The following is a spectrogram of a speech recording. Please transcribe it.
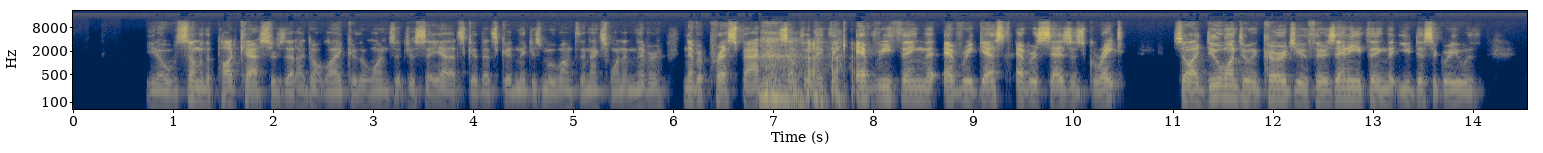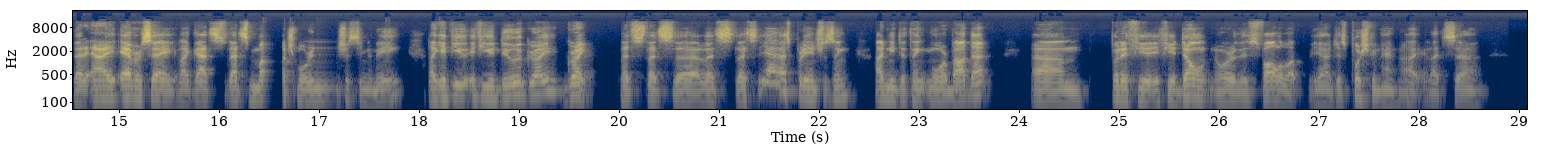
you know, some of the podcasters that I don't like are the ones that just say, "Yeah, that's good, that's good," and they just move on to the next one and never never press back on something. they think everything that every guest ever says is great. So I do want to encourage you if there's anything that you disagree with that I ever say, like that's that's much more interesting to me. Like if you if you do agree, great. Let's let's uh, let's let's yeah, that's pretty interesting. I need to think more about that. Um, but if you if you don't or this follow up, yeah, just push me, man. I let's uh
